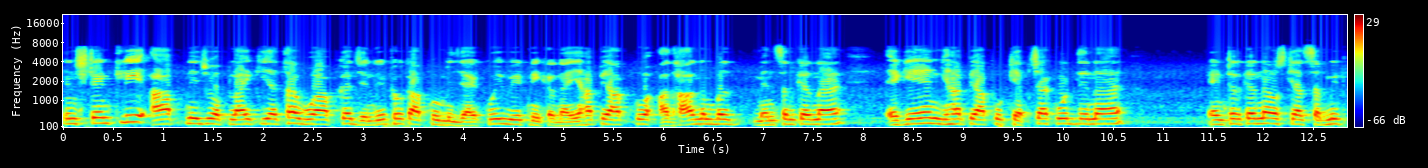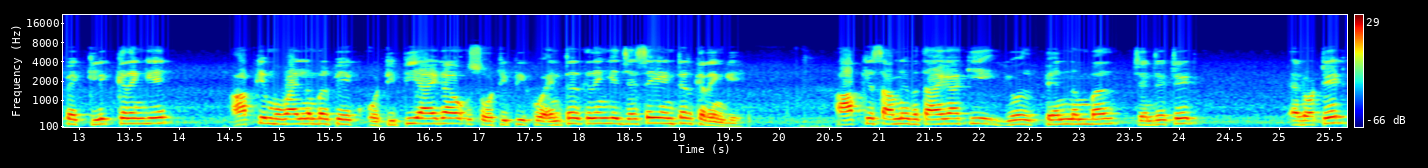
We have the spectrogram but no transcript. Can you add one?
इंस्टेंटली आपने जो अप्लाई किया था, वो आपका जनरेट होकर आपको मिल जाएगा। कोई वेट नहीं करना है। यहाँ पे आपको आधार नंबर मेंशन करना है। अगेन यहाँ पे आपको कैप्चा कोड देना है। एंटर करना है। उसके बाद सबमिट पे क्लिक करेंगे। आपके मोबाइल नंबर पे एक ओटीपी आएगा। उस ओटीपी को एंटर करेंगे। जैसे ही एंटर करेंगे, आपके सामने बताएगा कि your PAN number generated allotted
